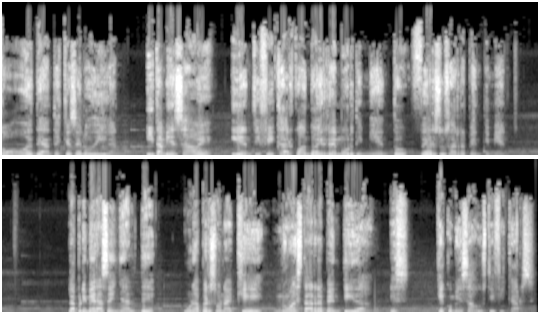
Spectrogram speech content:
todo desde antes que se lo digan. Y también sabe identificar cuando hay remordimiento versus arrepentimiento. La primera señal de una persona que no está arrepentida es que comienza a justificarse.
